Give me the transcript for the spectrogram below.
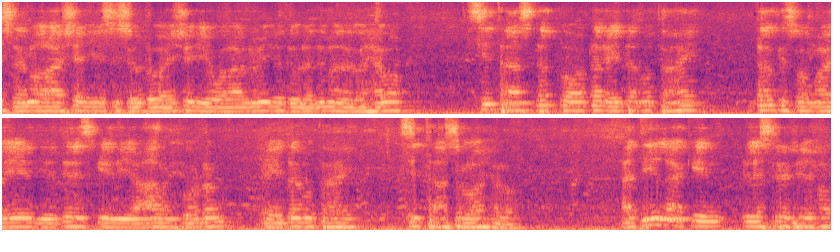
isla noolaasho iyo isu soo dhawaasho iyo walaalnimo iyo dowladnimada la helo si taas dadka oo dhan ay dan u tahay. Dalka soomaaliyeed iyo deriskeena iyo caalamka oo dhan ay dan u tahay. Si taas loo helo. Haddii laakiin laisririixo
